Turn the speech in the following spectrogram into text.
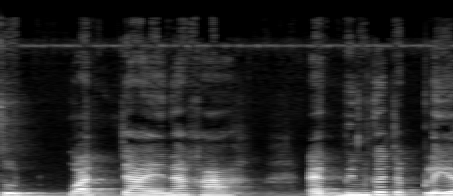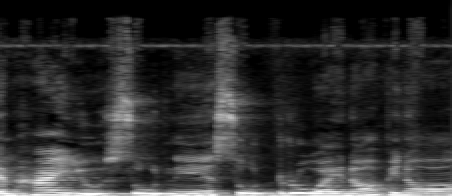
สูตรวัดใจนะคะ แอดมินก็จะเปลี่ยนให้อยู่สูตรนี้สูตรรวยเนาะพี่น้อง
